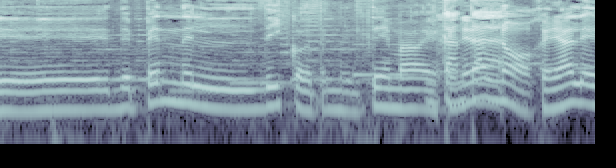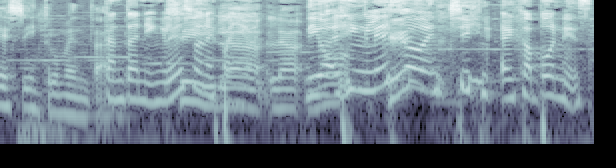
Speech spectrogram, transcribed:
Eh, depende el disco, depende del tema. En Canta- general no, en general es instrumental. ¿Canta en inglés Sí, o en español? la- Digo, no, ¿en inglés ¿qué? o en chino, en japonés?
